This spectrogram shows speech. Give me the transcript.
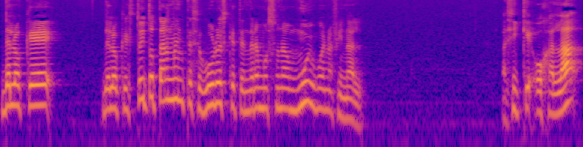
De lo que de lo que estoy totalmente seguro es que tendremos una muy buena final. Así que ojalá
